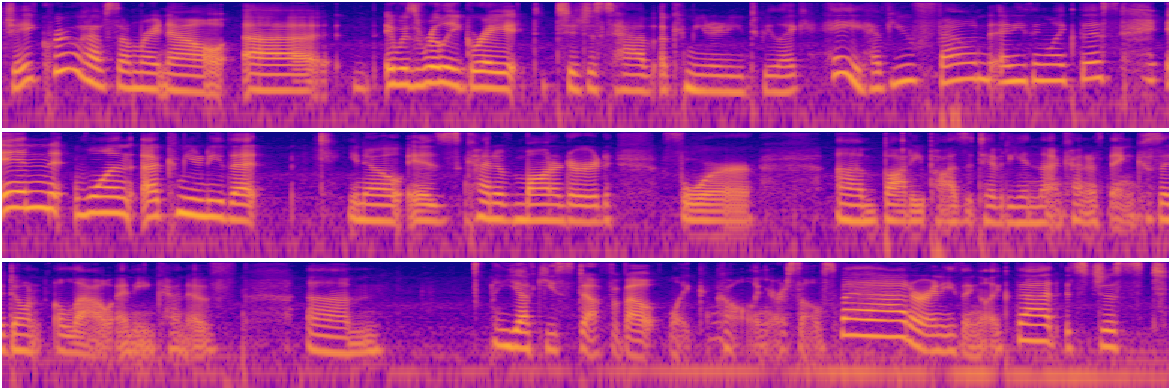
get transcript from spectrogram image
J. Crew have some right now. Uh, it was really great to just have a community to be like, hey, have you found anything like this? In one, a community that, you know, is kind of monitored for um, body positivity and that kind of thing because I don't allow any kind of um, yucky stuff about like calling ourselves fat or anything like that. It's just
